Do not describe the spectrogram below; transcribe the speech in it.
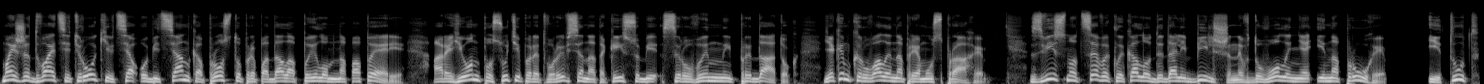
Майже 20 років ця обіцянка просто припадала пилом на папері, а регіон, по суті, перетворився на такий собі сировинний придаток, яким керували напряму з Праги. Звісно, це викликало дедалі більше невдоволення і напруги. І тут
